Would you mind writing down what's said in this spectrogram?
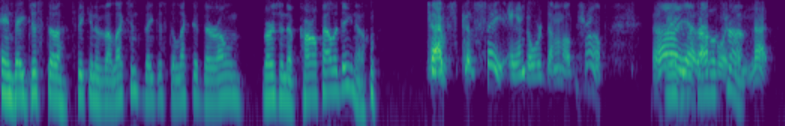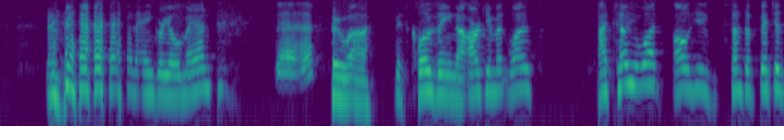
And they just, uh, speaking of elections, they just elected their own version of Carl Paladino. I was going to say, and or Donald Trump. Oh, And yeah, that boy's Trump. a nut. An angry old man Uh-huh. who uh, his closing uh, argument was, "I tell you what, all you sons of bitches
